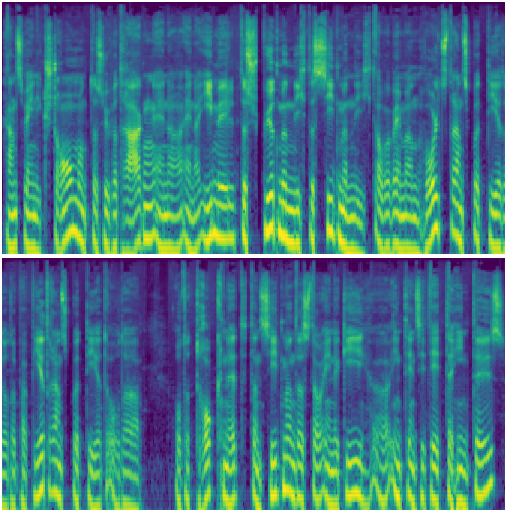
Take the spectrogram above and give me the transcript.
ganz wenig Strom und das Übertragen einer E-Mail, das spürt man nicht, das sieht man nicht. Aber wenn man Holz transportiert oder Papier transportiert oder, oder trocknet, dann sieht man, dass da Energieintensität dahinter ist.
